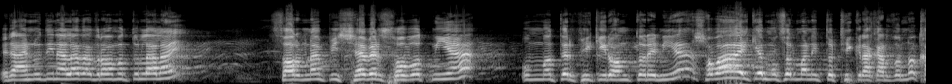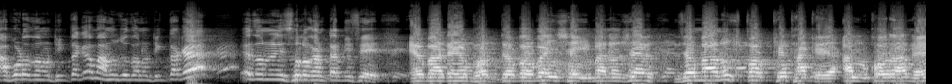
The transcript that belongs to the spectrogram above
এটা আইনুদ্দিন আলাদা রহমতুল্লাহ আলাই। সর্বনাম পীর সাহেবের সোবত নিয়ে, উম্মতের ফিকির অন্তরে নিয়ে, সবাইকে মুসলমানিত্ব ঠিক রাখার জন্য, কাপড়ও যেন ঠিক থাকে, মানুষও যেন ঠিক থাকে। এজন্য এই স্লোগানটা দিছে, এবারে ভোট দেব ভাই সেই মানুষের যে মানুষ পক্ষে থাকে আল কোরআনে।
